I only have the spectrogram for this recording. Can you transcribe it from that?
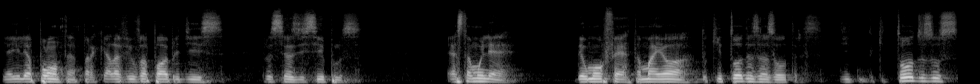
E aí ele aponta para aquela viúva pobre e diz para os seus discípulos: Esta mulher deu uma oferta maior do que todas as outras, do que todos os,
